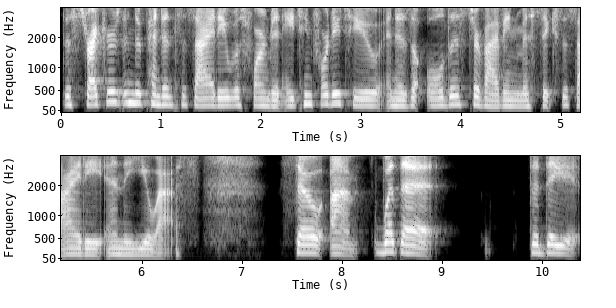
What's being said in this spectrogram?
The Strikers Independent Society was formed in 1842 and is the oldest surviving mystic society in the U.S. So, um, what the the day,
